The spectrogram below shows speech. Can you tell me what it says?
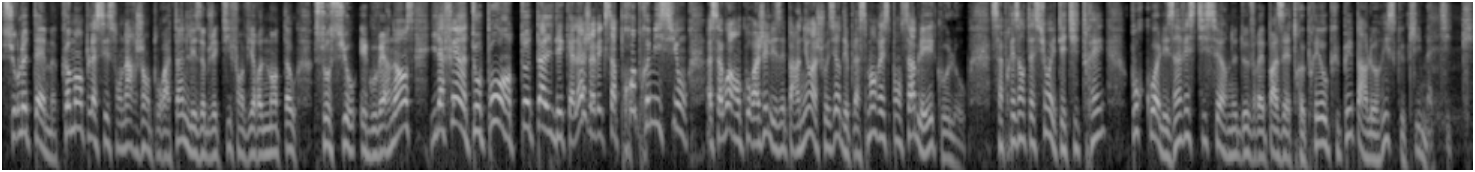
sur le thème Comment placer son argent pour atteindre les objectifs environnementaux, sociaux et gouvernance, il a fait un topo en total décalage avec sa propre mission, à savoir encourager les épargnants à choisir des placements responsables et écolos. Sa présentation était titrée Pourquoi les investisseurs ne devraient pas être préoccupés par le risque climatique?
